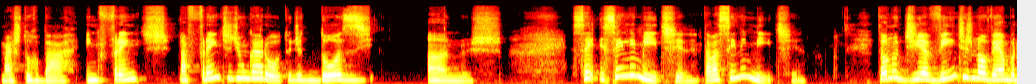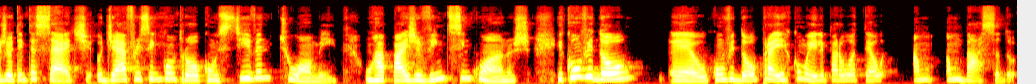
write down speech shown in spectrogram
masturbar em frente, na frente de um garoto de 12 anos. Sem, sem limite, estava sem limite. Então, no dia 20 de novembro de 87, o Jeffrey se encontrou com Steven Tuomi, um rapaz de 25 anos, e convidou, é, o convidou para ir com ele para o hotel Ambassador,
